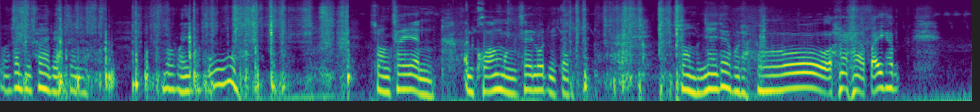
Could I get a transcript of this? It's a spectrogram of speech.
มันก็จะผ้าแบบนั้นบ่ไหวครับโอ้ช่องใช้อัน อันคล้องมองใช้รถนี่กันช่องมันง่ายได้อบ่ล่ะโอ้ไปครับ ไป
